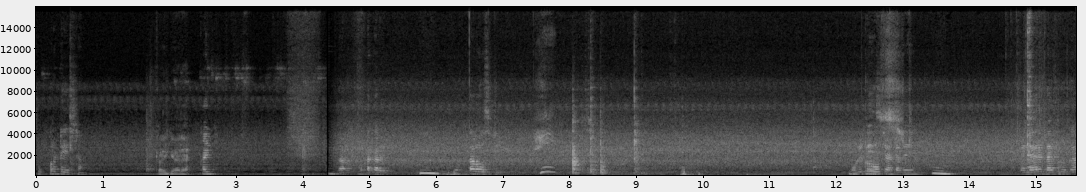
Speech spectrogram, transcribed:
സൂപ്പർ ടേസ്റ്റാണ് കഴിക്കാം അല്ലേ? കഴി ഇതാ, മുട്ടക്കറി. മുട്ട റോസ്റ്റ് മുളി ടേസ്റ്റ് ഉണ്ടത് ഉം. എല്ലാവരും ഉണ്ടാക്കി നോക്കുക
